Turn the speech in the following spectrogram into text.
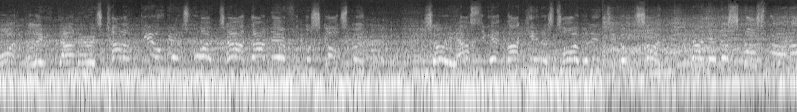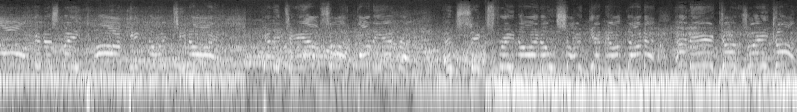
White the lead down there as Callum Gill gets wiped out down there from the Scotsman. So he has to get back in as Ty Williams is also down there. The Scotsman, oh goodness me, Clark in 99. Getting to the outside, Danny Everett and 639 also getting on down there. And here comes Lee Clark.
